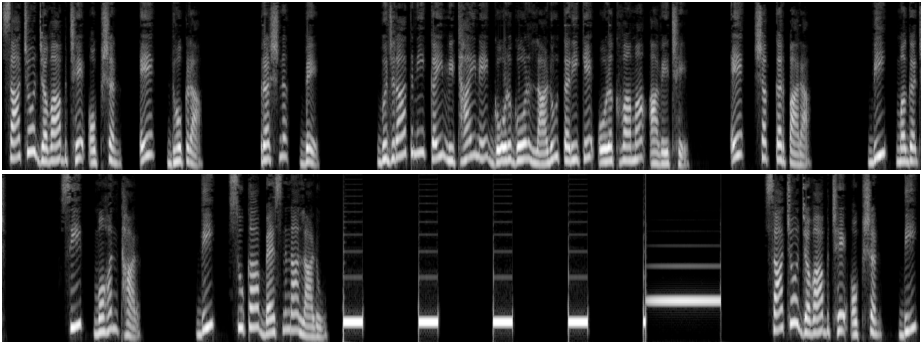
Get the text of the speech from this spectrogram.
સાચો જવાબ છે ઓપ્શન એ, ઢોકળા. પ્રશ્ન બે. ગુજરાતની કઈ મીઠાઈને ગોળ ગોળ લાડુ તરીકે ઓળખવામાં આવે છે? એ, શક્કરપારા. બી મગજ. સી મોહનથાળ. ડી સૂકા બેસનના લાડુ. સાચો જવાબ છે ઓપ્શન ડી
